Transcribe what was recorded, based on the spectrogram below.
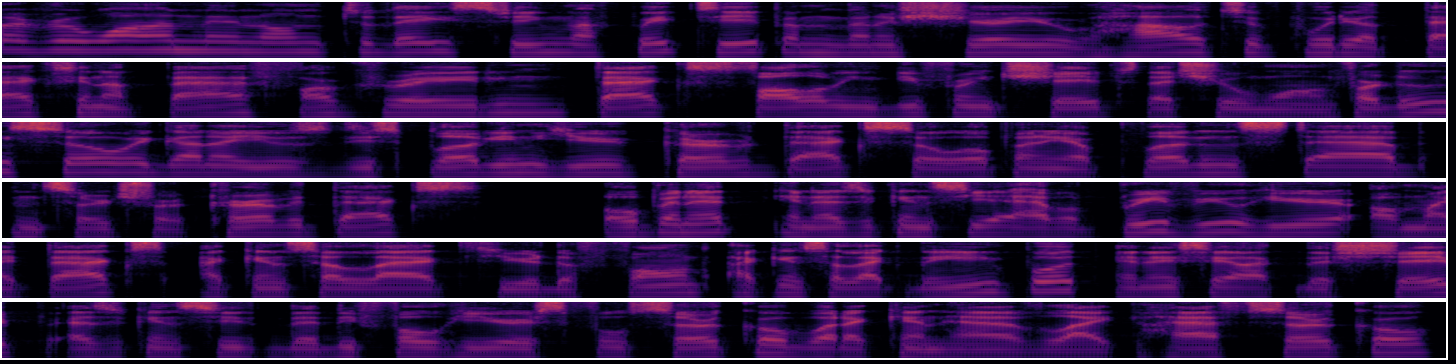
everyone and on today's Figma quick tip I'm to show you how to put your text in a path or creating text following different shapes that you want. For doing so we're to use this plugin here curved text so open your plugins tab and search for curved text open it. And as you can see, I have a preview here of my text. I can select here the font, I can select the input and I select the shape. As you can see, the default here is full circle, but I can have like half circle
